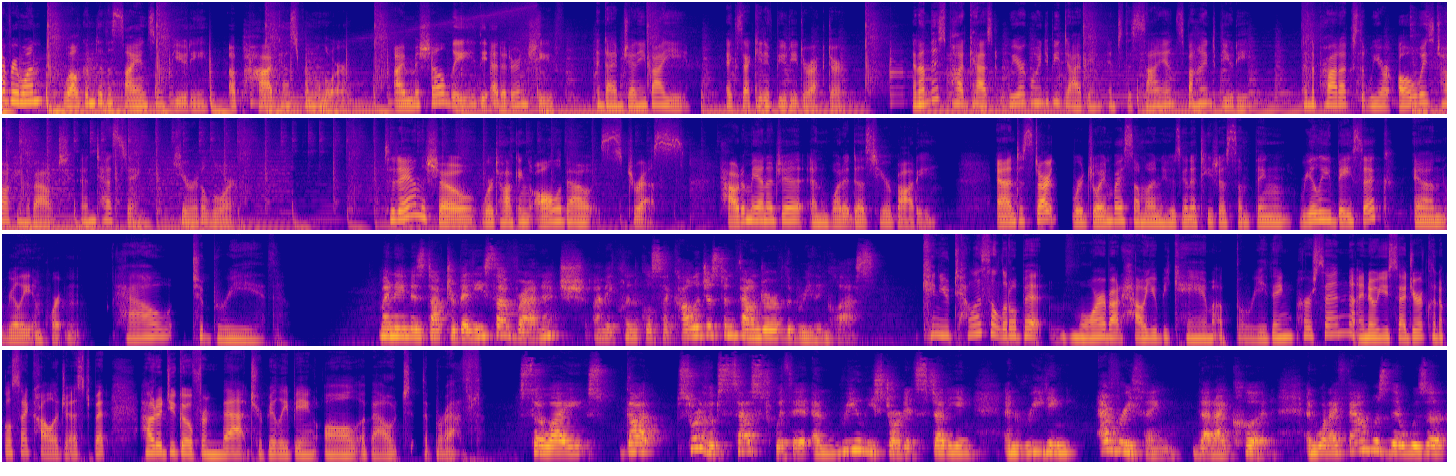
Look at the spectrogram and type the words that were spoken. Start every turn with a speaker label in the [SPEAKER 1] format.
[SPEAKER 1] everyone. Welcome to The Science of Beauty, a podcast from Allure. I'm Michelle Lee, the editor in chief.
[SPEAKER 2] And I'm Jenny Bailly, executive beauty director. And on this podcast, we are going to be diving into the science behind beauty and the products that we are always talking about and testing here at Allure.
[SPEAKER 1] Today on the show, we're talking all about stress, how to manage it, and what it does to your body. And to start, we're joined by someone who's going to teach us something really basic and really important
[SPEAKER 2] how to breathe.
[SPEAKER 3] My name is Dr. Belisa Vranich. I'm a clinical psychologist and founder of the Breathing Class.
[SPEAKER 2] Can you tell us a little bit more about how you became a breathing person? I know you said you're a clinical psychologist, but how did you go from that to really being all about the breath?
[SPEAKER 3] So I got sort of obsessed with it and really started studying and reading everything that I could. And what I found was there was a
